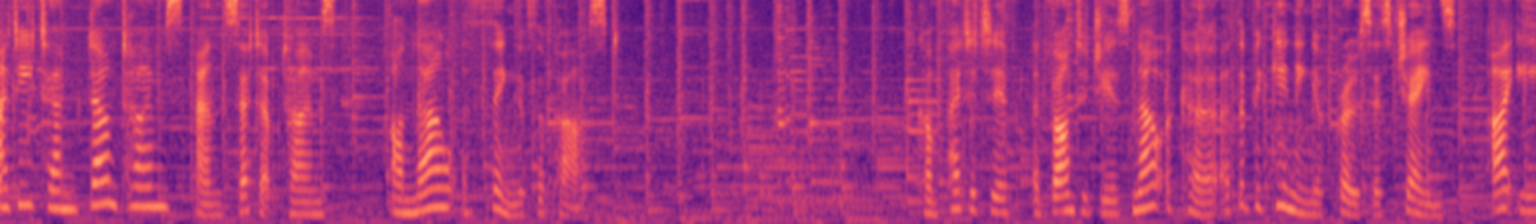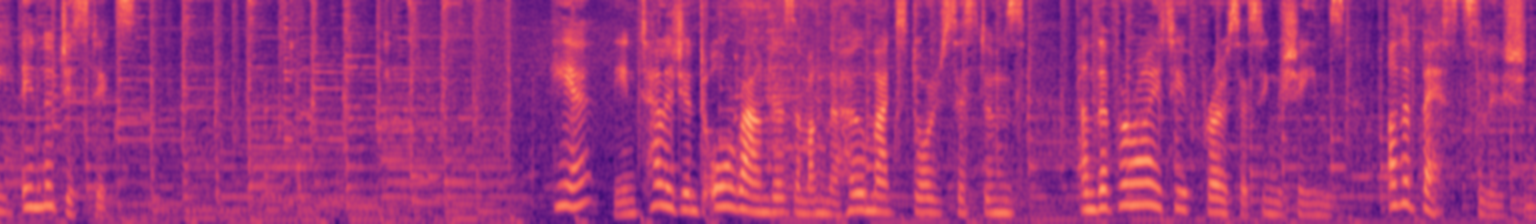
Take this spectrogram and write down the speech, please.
At item, downtimes and setup times are now a thing of the past. Competitive advantages now occur at the beginning of process chains, i.e. in logistics. Here, the intelligent all-rounders among the HOMAG storage systems and the variety of processing machines are the best solution.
